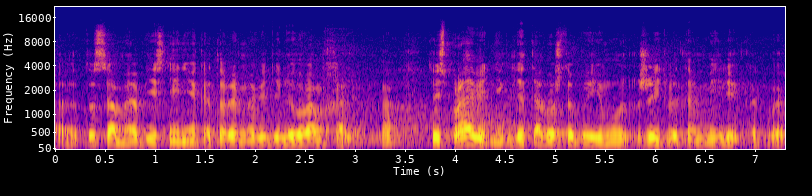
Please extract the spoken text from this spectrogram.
э, то самое объяснение, которое мы видели у Рамхаля. Да? То есть праведник для того, чтобы ему жить в этом мире как бы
